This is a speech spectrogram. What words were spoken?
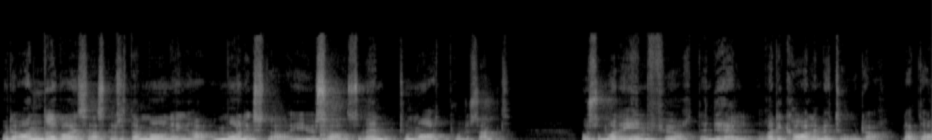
Og det andre var et selskap som heter Morning, Morningstar i USA, som er en tomatprodusent. Og som hadde innført en del radikale metoder. Bl.a.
